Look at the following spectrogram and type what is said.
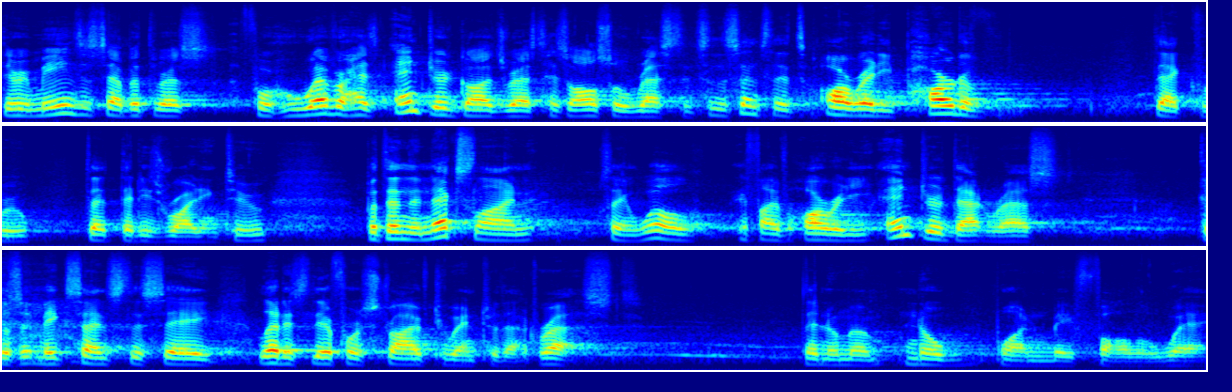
there remains a Sabbath rest for whoever has entered God's rest has also rested. So, the sense that it's already part of that group that, that he's writing to. But then the next line saying, well, if I've already entered that rest, does it make sense to say, let us therefore strive to enter that rest, that no, no one may fall away?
